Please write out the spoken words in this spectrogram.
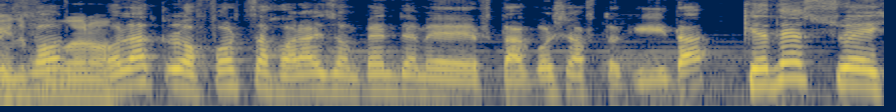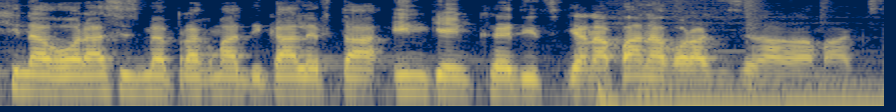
είναι Horizon, φοβερό. ολόκληρο Forza Horizon 5 με 700 αυτοκίνητα και δεν σου έχει να αγοράσεις με πραγματικά λεφτά in-game credits για να πάνε να αγοράσεις ένα αμάξι.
